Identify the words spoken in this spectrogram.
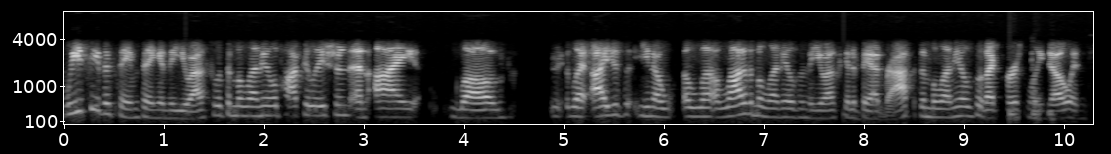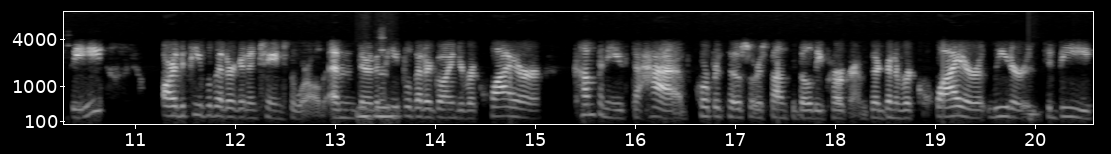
we see the same thing in the US with the millennial population and I love like I just you know a, lot of the millennials in the US get a bad rap. The millennials that I personally know and see are the people that are going to change the world and they're mm-hmm. the people that are going to require companies to have corporate social responsibility programs. They're going to require leaders to be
